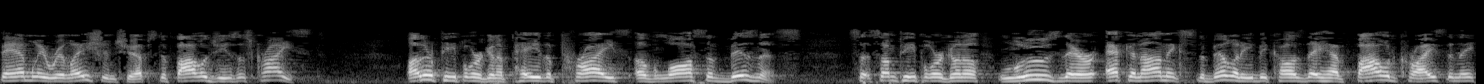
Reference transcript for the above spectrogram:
family relationships to follow Jesus Christ. Other people are going to pay the price of loss of business. So some people are going to lose their economic stability because they have followed Christ and they,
